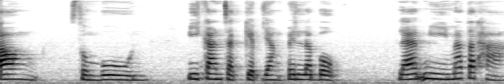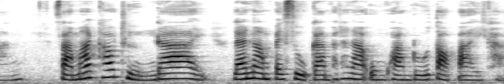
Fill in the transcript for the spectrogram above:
ต้อง สมบูรณ์ มีการจัดเก็บอย่างเป็นระบบ และมีมาตรฐาน สามารถเข้าถึงได้ และนำไปสู่การพัฒนาองค์ความรู้ต่อไปค่ะ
